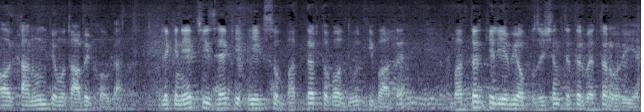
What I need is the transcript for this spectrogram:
और कानून के मुताबिक होगा। लेकिन एक चीज़ है कि एक सौ बहत्तर तो बहुत दूर की बात है। बहत्तर के लिए भी अपोजिशन तितर बेहतर हो रही है।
